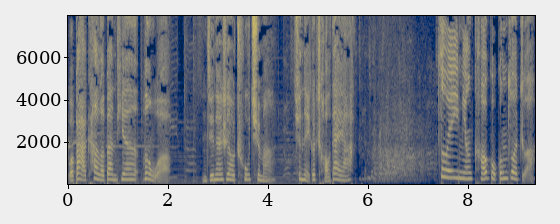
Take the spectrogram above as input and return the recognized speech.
我爸看了半天，问我：“你今天是要出去吗？”去哪个朝代呀？作为一名考古工作者，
